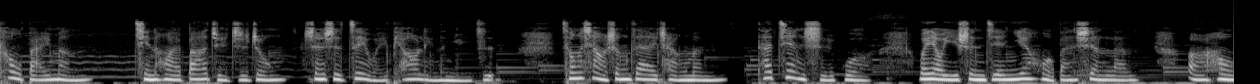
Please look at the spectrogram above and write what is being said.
叩白门，秦淮八绝之中，身是最为飘零的女子。从小生在长门，她见识过，唯有一瞬间烟火般绚烂，而后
